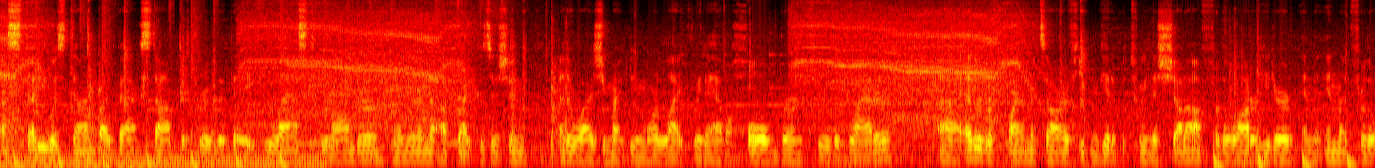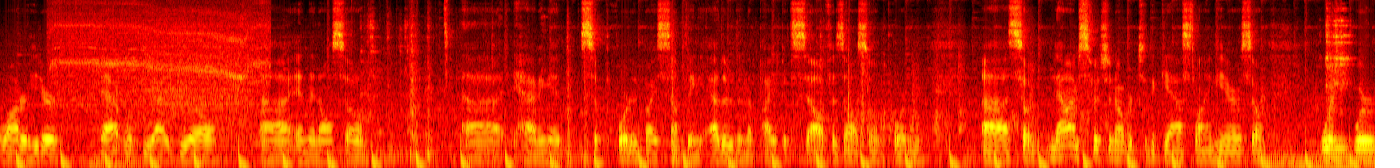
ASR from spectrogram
A study was done by Backstop to prove that they last longer when they're in the upright position. Otherwise, you might be more likely to have a hole burn through the bladder. Uh, other requirements are if you can get it between the shutoff for the water heater and the inlet for the water heater, that would be ideal. Uh, and then also uh, having it supported by something other than the pipe itself is also important. Uh, so now I'm switching over to the gas line here. So when we're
